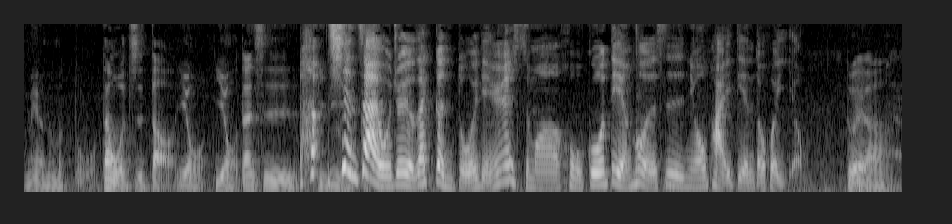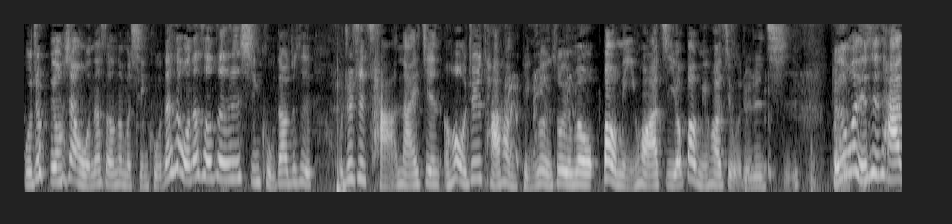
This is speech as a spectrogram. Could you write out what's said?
没有那么多，但我知道有有，但是现在我觉得有在更多一点，因为什么火锅店或者是牛排店都会有，对啊，我就不用像我那时候那么辛苦。但是我那时候真的是辛苦到，就是我就去查哪一间，然后我就去查他们评论说有没有爆米花机，有爆米花机我就去吃。可是问题是它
